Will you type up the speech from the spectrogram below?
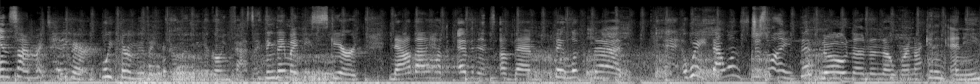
inside my teddy bear. Wait, they're moving. They're moving. They're going fast. I think they might be scared. Now that I have evidence of them, they look mad. Eh, Wait, that one's just like this. No, no, no, no. We're not getting any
